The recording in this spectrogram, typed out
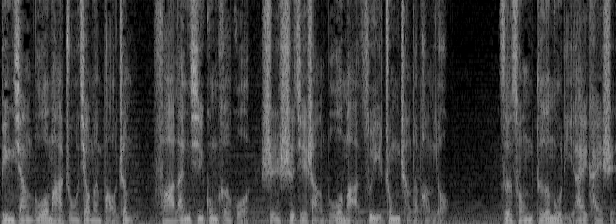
并向罗马主教们保证，法兰西共和国是世界上罗马最忠诚的朋友。自从德穆里埃开始，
